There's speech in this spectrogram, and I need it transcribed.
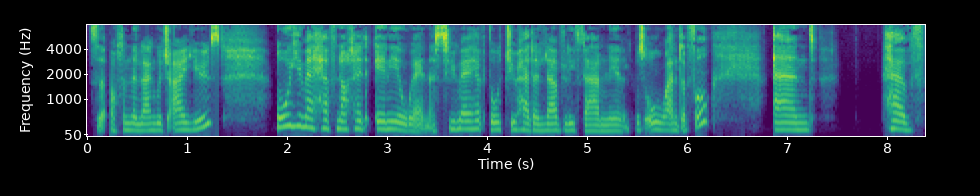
So often the language I use. Or you may have not had any awareness. You may have thought you had a lovely family and it was all wonderful and have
